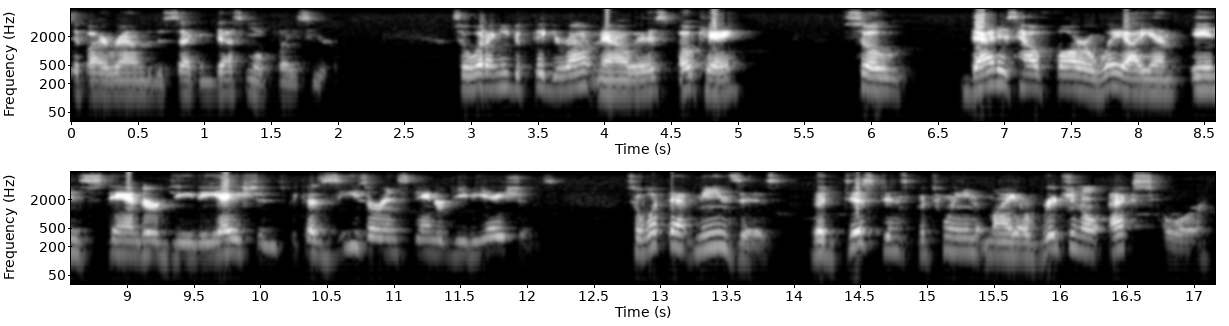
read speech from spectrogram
if I round to the second decimal place here. So what I need to figure out now is, okay, so that is how far away I am in standard deviations because z's are in standard deviations. So what that means is the distance between my original x-score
